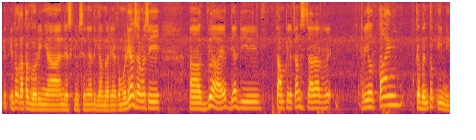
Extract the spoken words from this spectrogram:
Itu kategorinya, deskripsinya, di gambarnya. Kemudian sama si uh, Glide dia ditampilkan secara real time ke bentuk ini.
